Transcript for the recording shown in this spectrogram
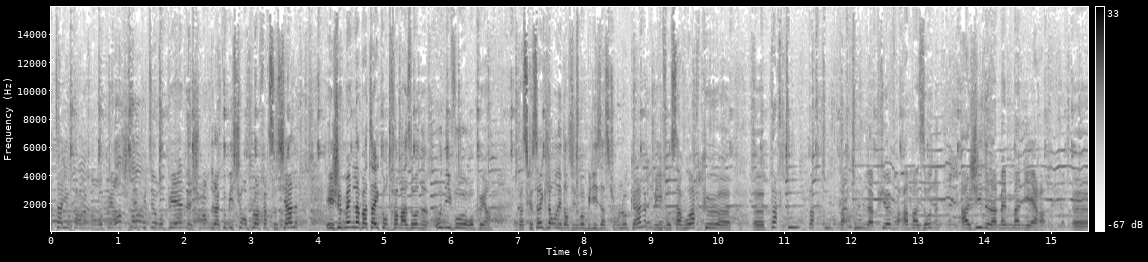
Bataille au Parlement européen. Je suis députée européenne, je suis membre de la commission emploi affaires sociales et je mène la bataille contre Amazon au niveau européen. Parce que c'est vrai que là, on est dans une mobilisation locale, mais il faut savoir que euh, euh, partout, partout, partout, la pieuvre Amazon agit de la même manière. Euh,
